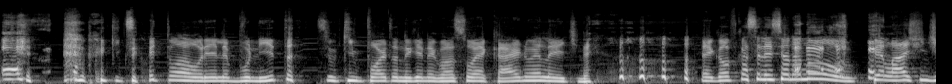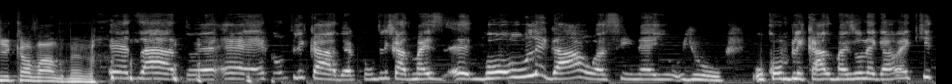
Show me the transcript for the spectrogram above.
É. Por que, que você vai ter uma orelha bonita se o que importa naquele negócio é carne ou é leite, né? É igual ficar selecionando é. pelagem de cavalo, né? Exato, é, é, é complicado, é complicado, mas é, o legal, assim, né, e, o, e o, o complicado, mas o legal é que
